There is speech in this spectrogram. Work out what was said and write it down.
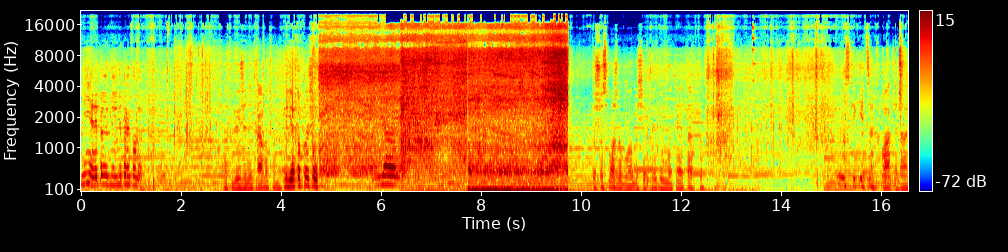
Ні, ні, не, пере- не, не перекладай. А тобі вже не треба там? Я то пройшов. Я То щось можна було би ще придумати, а так то. Ну, Наскільки це хватить, так?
